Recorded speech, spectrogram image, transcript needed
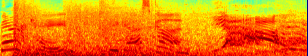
Barricade, big ass gun. Yeah!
